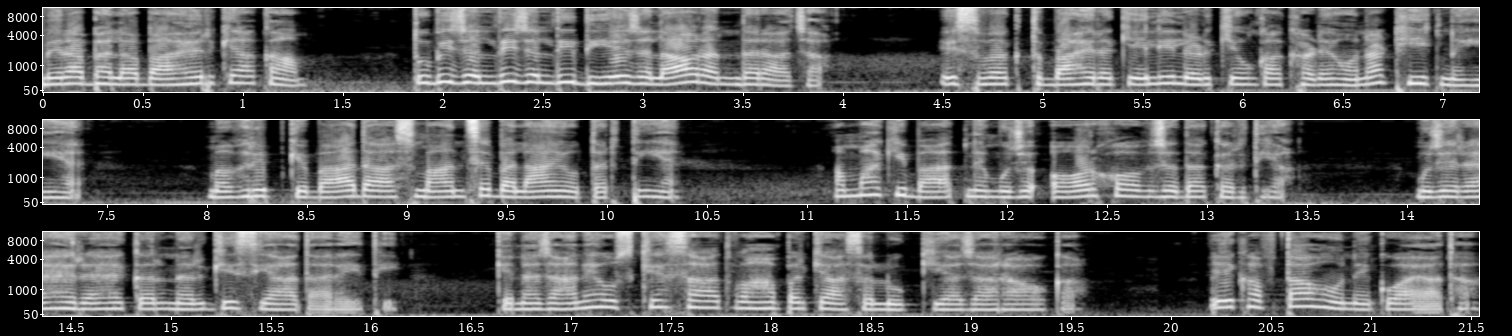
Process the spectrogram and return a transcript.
मेरा भला बाहर क्या काम? तू भी जल्दी जल्दी दिए जला और अंदर आ जा। इस वक्त बाहर अकेली लड़कियों का खड़े होना ठीक नहीं है। मगरिब के बाद आसमान से बलाएँ उतरती हैं। अम्मा की बात ने मुझे और खौफजदा कर दिया। मुझे रह रह कर नरगिस याद आ रही थी कि न जाने उसके साथ वहाँ पर क्या सलूक किया जा रहा होगा। एक हफ़्ता होने को आया था।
